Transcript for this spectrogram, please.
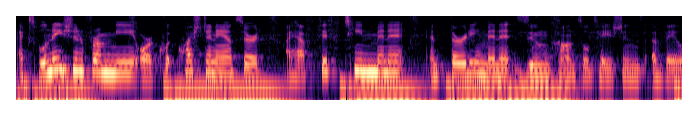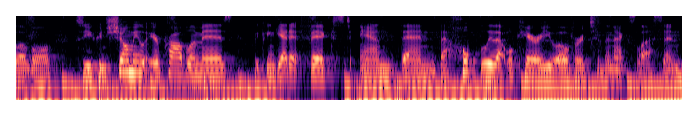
explanation from me or a quick question answered, I have 15 minute and 30 minute Zoom consultations available. So you can show me what your problem is, we can get it fixed, and then the, hopefully that will carry you over to the next lesson.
